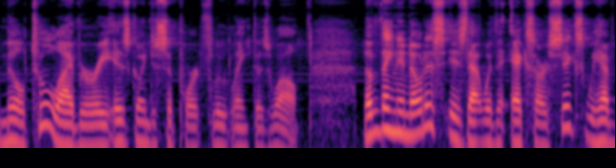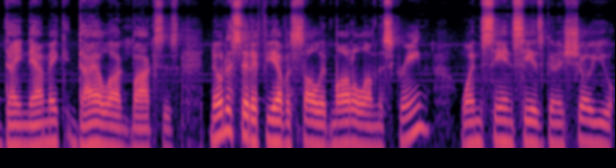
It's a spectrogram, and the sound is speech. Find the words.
mill tool library is going to support flute length as well. Another thing to notice is that with the XR6 we have dynamic dialog boxes. Notice that if you have a solid model on the screen OneCNC is going to show you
